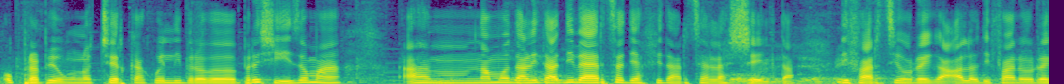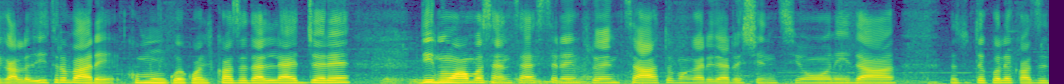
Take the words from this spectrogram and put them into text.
o proprio uno cerca quel libro preciso, ma una modalità diversa di affidarsi alla scelta, di farsi un regalo, di fare un regalo, di trovare comunque qualcosa da leggere di nuovo senza essere influenzato magari da recensioni, da, da tutte quelle cose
